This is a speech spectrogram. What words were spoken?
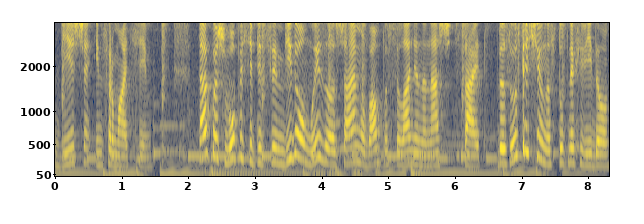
більше інформації. Також в описі під цим відео ми залишаємо вам посилання на наш сайт. До зустрічі у наступних відео!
